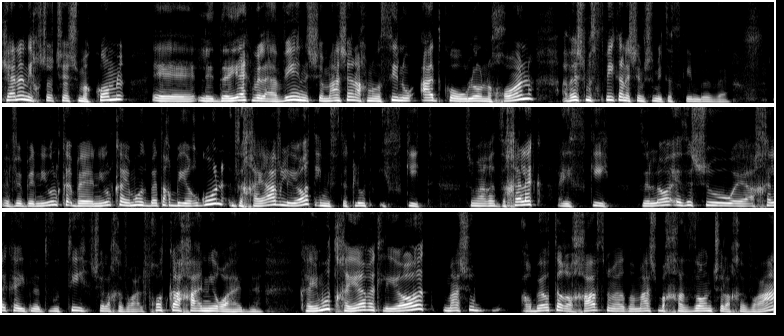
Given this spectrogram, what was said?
כן, אני חושבת שיש מקום אה, לדייק ולהבין שמה שאנחנו עשינו עד כה הוא לא נכון, אבל יש מספיק אנשים שמתעסקים בזה. ובניהול קיימות, בטח בארגון, זה חייב להיות עם הסתכלות עסקית. זאת אומרת, זה חלק העסקי, זה לא איזשהו אה, החלק ההתנדבותי של החברה, לפחות ככה אני רואה את זה. קיימות חייבת להיות משהו הרבה יותר רחב, זאת אומרת, ממש בחזון של החברה.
